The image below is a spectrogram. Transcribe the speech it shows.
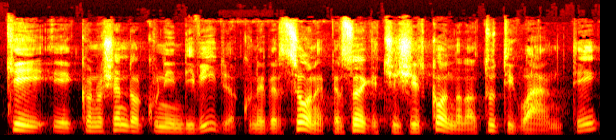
che eh, conoscendo alcuni individui, alcune persone, persone che ci circondano tutti quanti,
